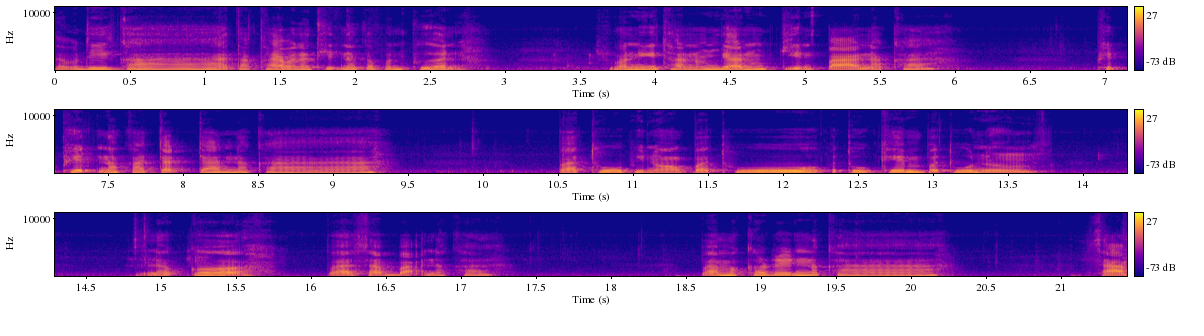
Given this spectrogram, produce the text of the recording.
สวัสดีค่ะ ทักทายวันอาทิตย์นะคะเพื่อนๆ วันนี้ทำน้ำยาน้ำจีนป่านะคะ เผ็ดๆนะคะ จัดจ้านนะคะปลาทูพี่น้องปลาทูปลาทูเข้มปลาทูหนึ่ง แล้วก็ปลาซาบะนะคะปลามะคาเรนนะคะสาม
